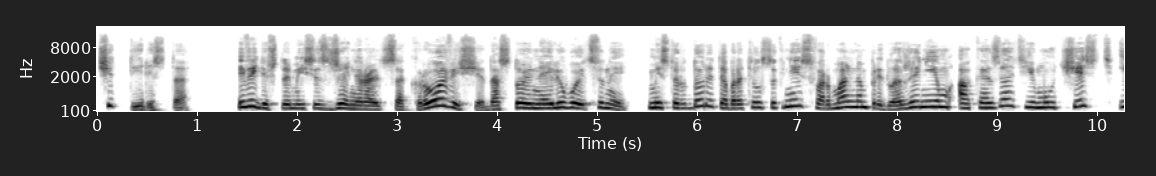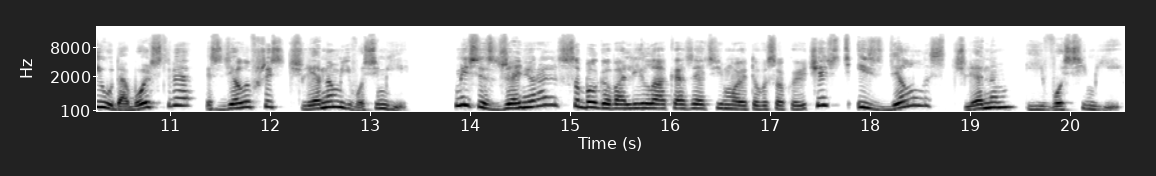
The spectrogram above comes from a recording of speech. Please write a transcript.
400. И видя, что миссис Дженераль — сокровище, достойное любой цены, мистер Дорит обратился к ней с формальным предложением оказать ему честь и удовольствие, сделавшись членом его семьи. Миссис Дженераль соблаговолила оказать ему эту высокую честь и сделалась членом его семьи.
